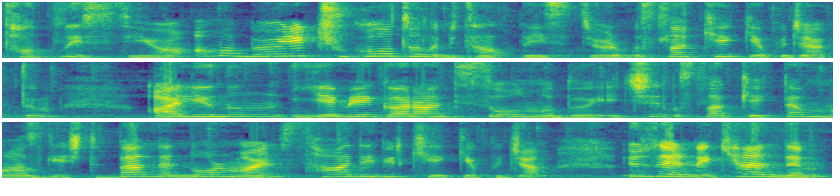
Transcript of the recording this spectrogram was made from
tatlı istiyor. Ama böyle çikolatalı bir tatlı istiyorum. Islak kek yapacaktım. Alya'nın yeme garantisi olmadığı için ıslak kekten vazgeçtim. Ben de normal sade bir kek yapacağım. Üzerine kendim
